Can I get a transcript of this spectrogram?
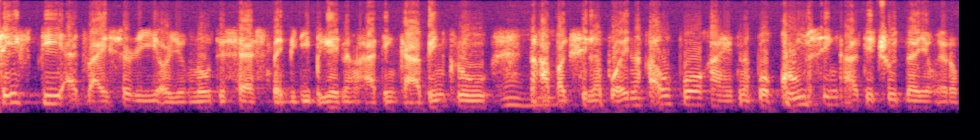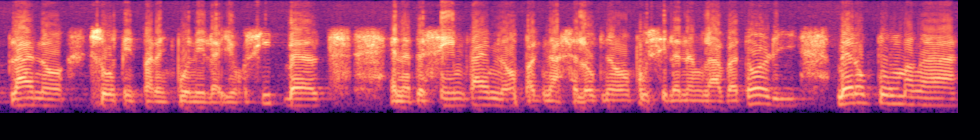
safety advisory or yung notices na binibigay ng ating cabin crew na kapag sila po ay nakaupo, kahit na po cruising altitude na yung eroplano, suotin pa rin po nila yung seatbelts and at the same time, no, pag nasa loob naman po sila ng lavatory, meron pong mga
